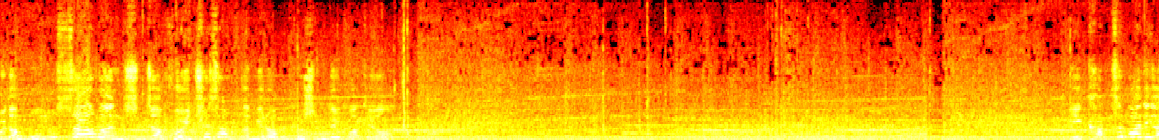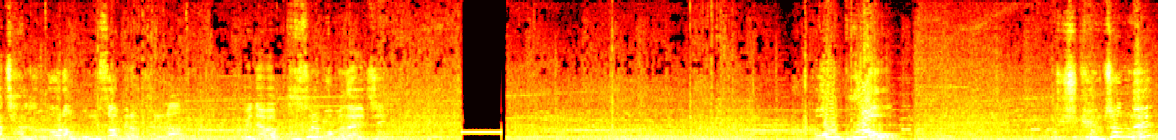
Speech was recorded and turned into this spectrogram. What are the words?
일단 몸싸움은 진짜 거의 최상급이라고 보시면 될 것 같아요. 이 카트바디가 작은 거랑 몸싸움이랑 달라. 왜냐면 붓을 보면 알지? 어 뭐야? 혹시 괜찮네?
